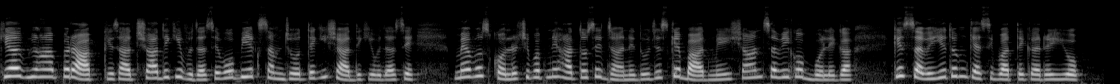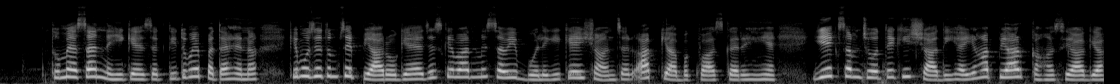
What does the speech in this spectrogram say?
कि अब यहाँ पर आपके साथ शादी की वजह से, वो भी एक समझौते की शादी की वजह से, मैं वो स्कॉलरशिप अपने हाथों से जाने दूँ, जिसके बाद में ईशान सभी को बोलेगा कि सभी ये तुम कैसी बातें कर रही हो? तुम ऐसा नहीं कह सकती। तुम्हें पता है ना कि मुझे तुमसे प्यार हो गया है, जिसके बाद में सभी बोलेगी कि ईशान सर, आप क्या बकवास कर रही हैं? ये एक समझौते की शादी है। यहाँ प्यार कहाँ से आ गया?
